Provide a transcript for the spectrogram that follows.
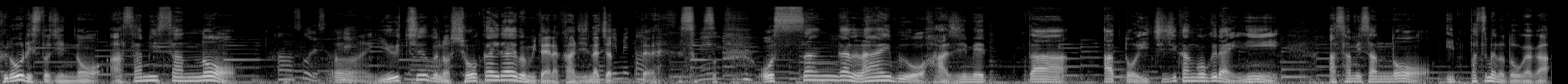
フローリスト陣のあさみさんの夫あそうですようん、ね、YouTube の紹介ライブみたいな感じになっちゃって。ね。そうそう。おっさんがライブを始めたあと1時間後ぐらいにあさみさんの一発目の動画が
